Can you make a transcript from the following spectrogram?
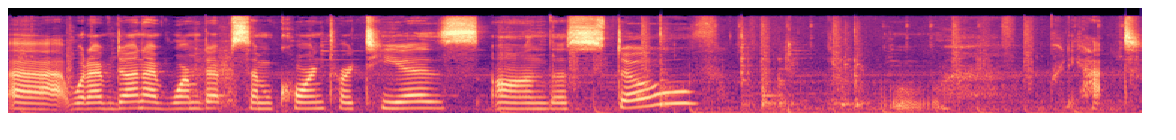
uh, what I've done, I've warmed up some corn tortillas on the stove. Ooh, pretty hot.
